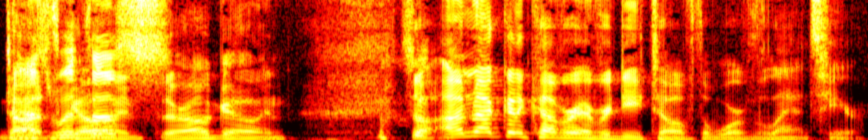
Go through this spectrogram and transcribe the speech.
Guys Todd's with going. us? They're all going. So I'm not going to cover every detail of the War of the Lance here.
